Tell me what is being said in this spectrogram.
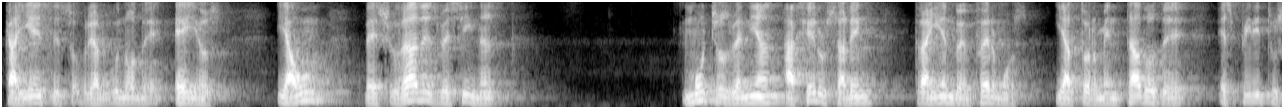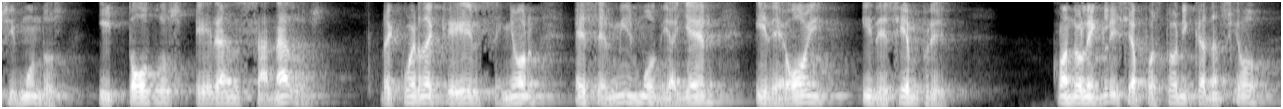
cayese sobre alguno de ellos, y aún de ciudades vecinas, muchos venían a Jerusalén trayendo enfermos y atormentados de espíritus inmundos, y todos eran sanados. Recuerda que el Señor es el mismo de ayer y de hoy y de siempre. Cuando la iglesia apostólica nació,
